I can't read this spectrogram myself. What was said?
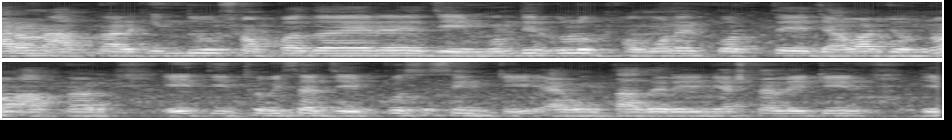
কারণ আপনার হিন্দু সম্প্রদায়ের যে মন্দিরগুলো ভ্রমণের করতে যাওয়ার জন্য আপনার এই তীর্থ ভিসার যে প্রসেসিংটি এবং তাদের এই ন্যাশনালিটির যে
